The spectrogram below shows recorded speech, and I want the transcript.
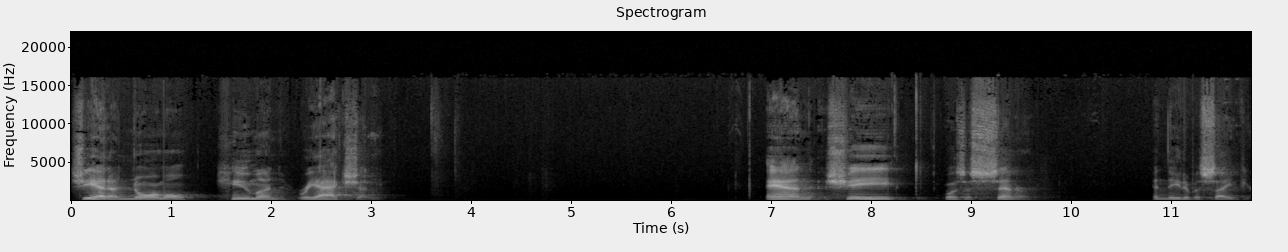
She had a normal human reaction. And she was a sinner in need of a Savior.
